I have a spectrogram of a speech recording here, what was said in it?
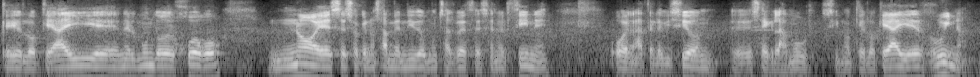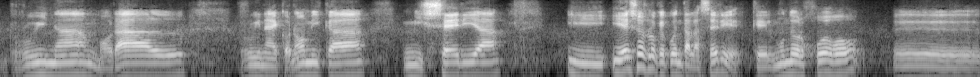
que lo que hay en el mundo del juego no es eso que nos han vendido muchas veces en el cine o en la televisión, ese glamour, sino que lo que hay es ruina, ruina moral, ruina económica, miseria. Y, eso es lo que cuenta la serie, que el mundo del juego eh,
